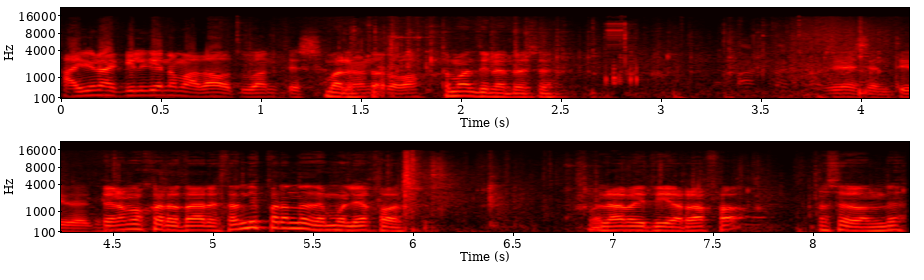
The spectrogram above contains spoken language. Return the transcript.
hay una kill que no me ha dado tú antes. Vale, me la han robado. toma el dinero ese. No tiene sentido, tío. Tenemos que rotar. Están disparando de muy lejos. Hola, Betty y Rafa. No sé dónde.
